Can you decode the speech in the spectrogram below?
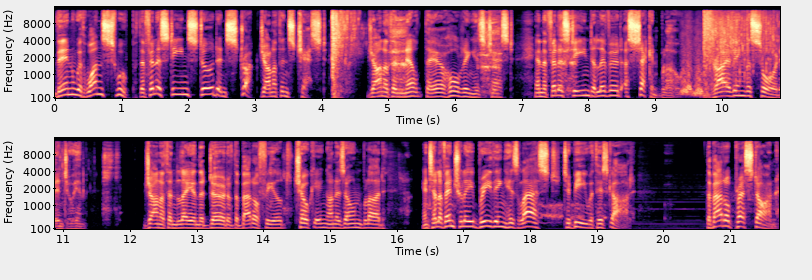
Then, with one swoop, the Philistine stood and struck Jonathan's chest. Jonathan knelt there holding his chest, and the Philistine delivered a second blow, driving the sword into him. Jonathan lay in the dirt of the battlefield, choking on his own blood, until eventually breathing his last to be with his God. The battle pressed on,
